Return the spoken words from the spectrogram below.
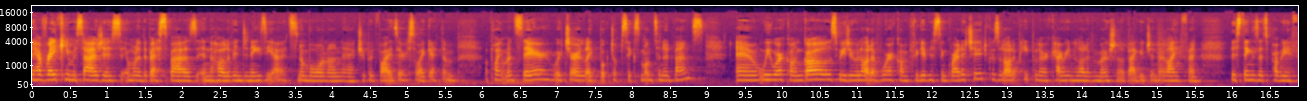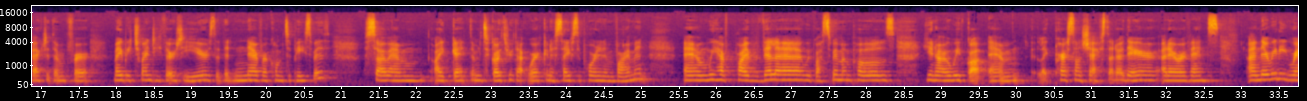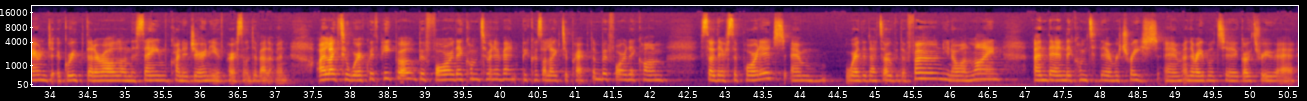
they have Reiki massages in one of the best spas in the whole of Indonesia. It's number one on uh, TripAdvisor, so I get them appointments there, which are like booked up six months in advance. Um, we work on goals. We do a lot of work on forgiveness and gratitude because a lot of people are carrying a lot of emotional baggage in their life and there's things that's probably affected them for maybe 20, 30 years that they'd never come to peace with. So um, I get them to go through that work in a safe, supported environment. Um, we have private villa, we've got swimming pools, you know, we've got um, like personal chefs that are there at our events. And they're really around a group that are all on the same kind of journey of personal development. I like to work with people before they come to an event because I like to prep them before they come so they're supported, um, whether that's over the phone, you know, online. And then they come to the retreat um, and they're able to go through uh,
